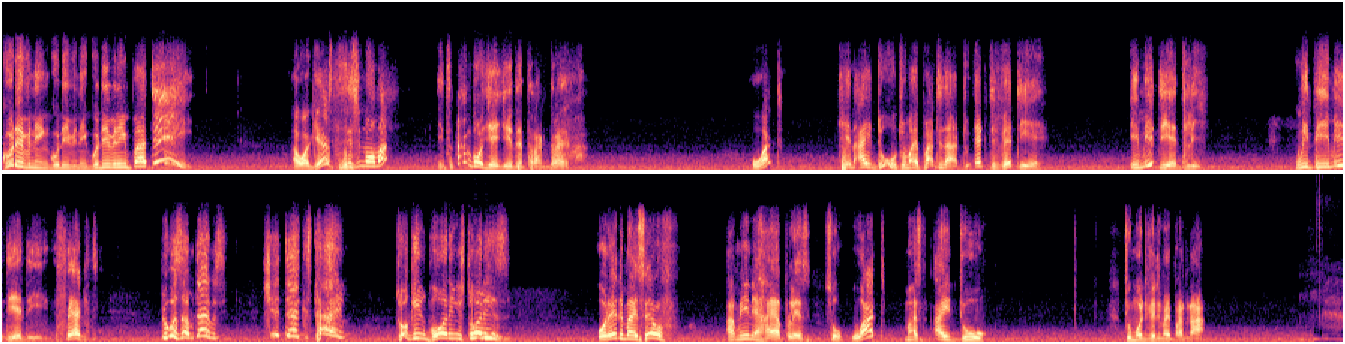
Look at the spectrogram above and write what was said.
Good evening, good evening, good evening, party. Our guest is Norma. It's Ango JJ, the truck driver. What can I do to my partner to activate here immediately with the immediate effect? Because sometimes she takes time talking boring stories. Already myself, I'm in a higher place. So what must I do to motivate my partner?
